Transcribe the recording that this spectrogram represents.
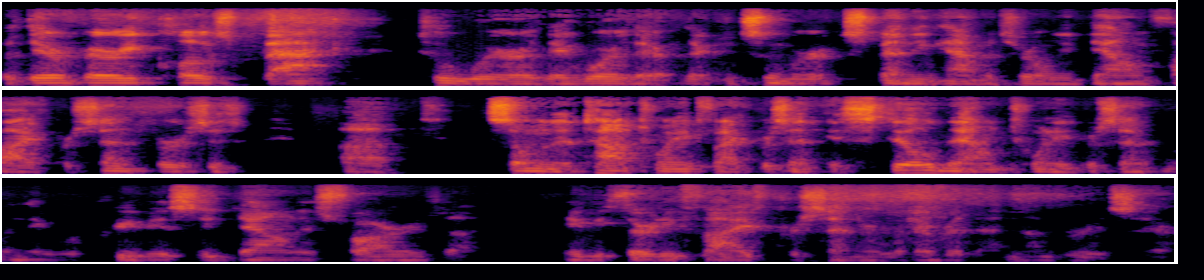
but they're very close back to where they were there. Their consumer spending habits are only down 5% versus uh, some of the top 25% is still down 20% when they were previously down as far as uh, maybe 35% or whatever that number is there.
